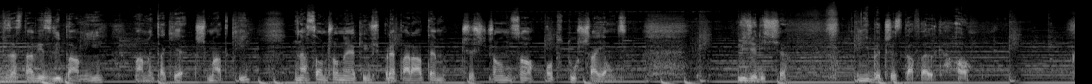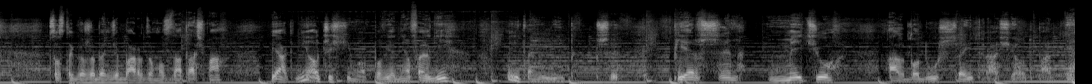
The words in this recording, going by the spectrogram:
W zestawie z lipami mamy takie szmatki nasączone jakimś preparatem czyszcząco-odtłuszczającym. Widzieliście? Niby czysta felka. O. Co z tego, że będzie bardzo mocna taśma? Jak nie oczyścimy odpowiednio felgi no i ten lip przy pierwszym myciu albo dłuższej trasie odpadnie.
